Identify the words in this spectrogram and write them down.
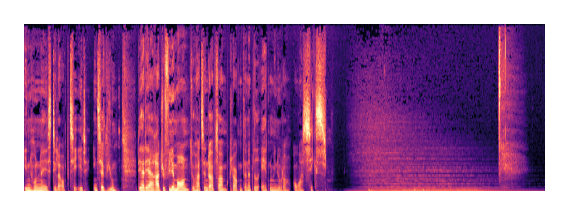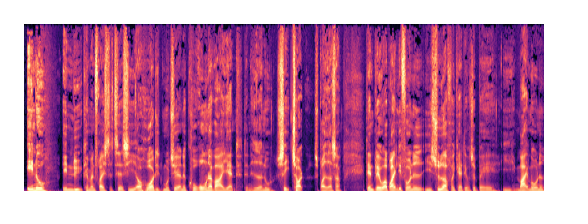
inden hun øh, stiller op til et interview. Det her det er Radio 4 morgen. Du har tændt op for. Klokken den er blevet 18 minutter over 6. Endnu en ny, kan man friste til at sige, og hurtigt muterende coronavariant, den hedder nu C12, spreder sig. Den blev oprindeligt fundet i Sydafrika, det var tilbage i maj måned,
